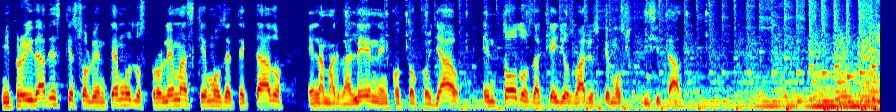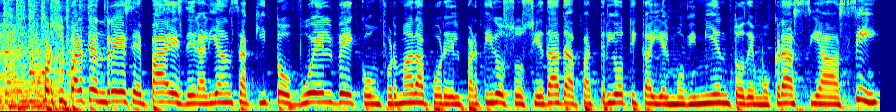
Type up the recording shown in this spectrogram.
Mi prioridad es que solventemos los problemas que hemos detectado en La Magdalena, en Cotocollao, en todos aquellos barrios que hemos visitado. Por su parte, Andrés Páez de la Alianza Quito vuelve conformada por el Partido Sociedad Patriótica y el Movimiento Democracia Sí,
